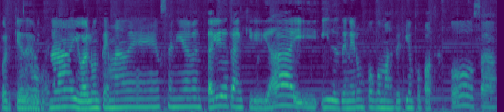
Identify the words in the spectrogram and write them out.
porque de verdad igual un tema de sanidad mental y de tranquilidad y, y de tener un poco más de tiempo para otras cosas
